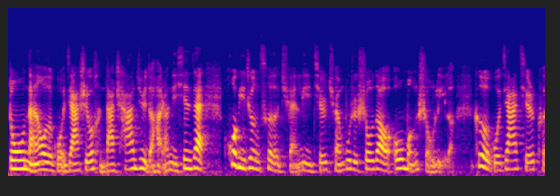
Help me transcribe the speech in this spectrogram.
东欧、南欧的国家是有很大差距的哈。然后你现在货币政策的权利其实。全部是收到欧盟手里了，各个国家其实可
